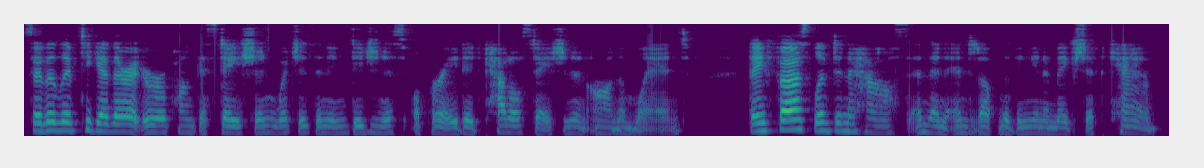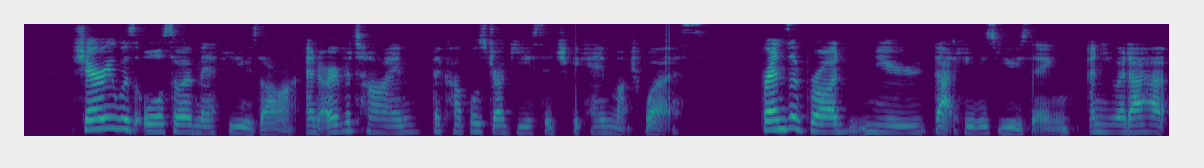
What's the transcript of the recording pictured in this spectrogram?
So they lived together at Urapunga Station, which is an indigenous operated cattle station in Arnhem Land. They first lived in a house and then ended up living in a makeshift camp. Sherry was also a meth user, and over time, the couple's drug usage became much worse. Friends of Rod knew that he was using, and he would have,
